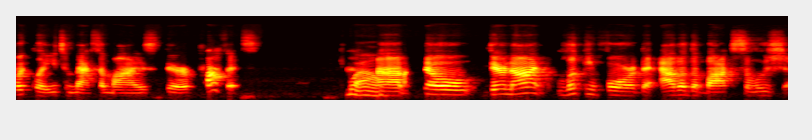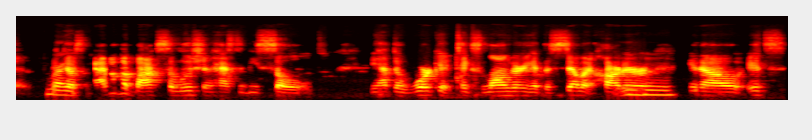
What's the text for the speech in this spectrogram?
quickly to maximize their profits. Wow. Um, so they're not looking for the out of the box solution right. because out of the box solution has to be sold. You have to work it takes longer. You have to sell it harder. Mm-hmm. You know, it's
